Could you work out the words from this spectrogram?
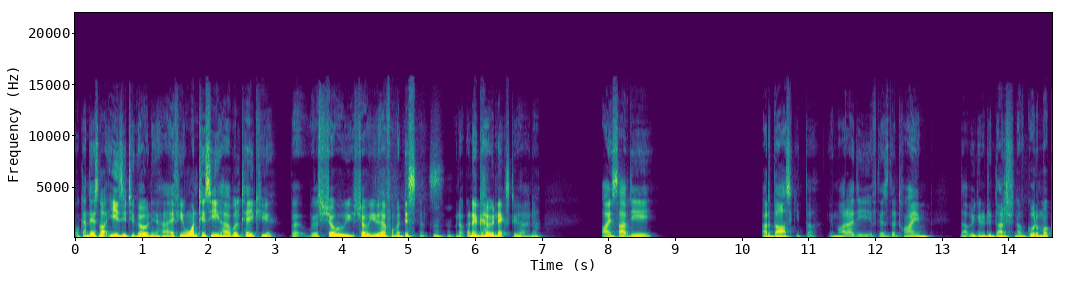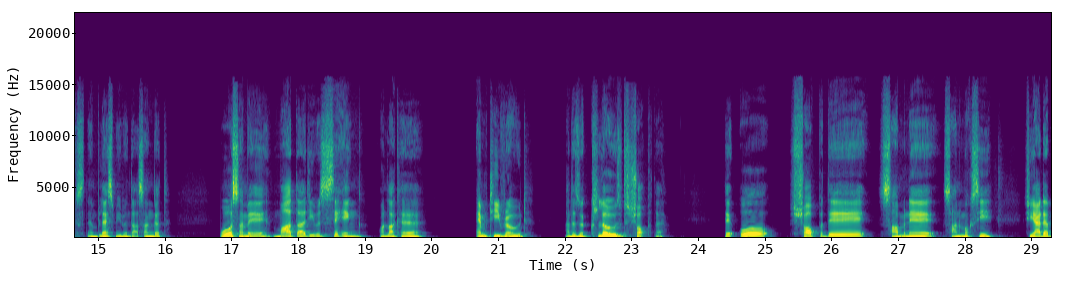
ਉਹ ਕਹਿੰਦੇ it's not easy to go near her if you want to see her we'll take you but we'll show you, show you her from a distance we're not going to go next to her ਨਾ ਭਾਈ ਸਾਹਿਬ ਜੀ ਅਰਦਾਸ ਕੀਤਾ ਕਿ ਮਹਾਰਾਜ ਜੀ if this is the time that we're going to do darshan of gurmukhs then bless me with that sangat ਉਸ ਸਮੇਂ ਮਾਤਾ ਜੀ was sitting on like a empty road and there's a closed shop there ਤੇ ਉਹ ਸ਼ਾਪ ਦੇ ਸਾਹਮਣੇ ਸਨਮੁਖ ਸੀ she had her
